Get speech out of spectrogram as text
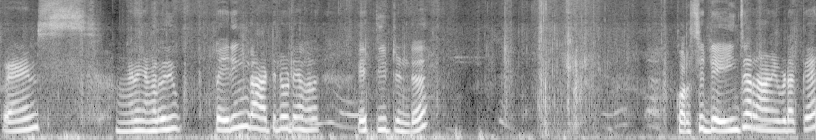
ഫ്രണ്ട്സ് അങ്ങനെ ഞങ്ങളൊരു പെരുങ്കാട്ടിലോട്ട് ഞങ്ങൾ എത്തിയിട്ടുണ്ട്. കുറച്ച് ഡേഞ്ചറാണ് ഇവിടൊക്കെ.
